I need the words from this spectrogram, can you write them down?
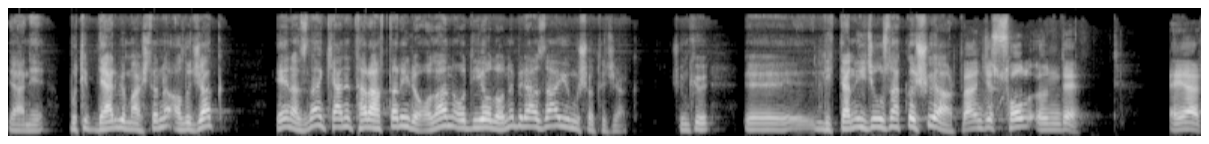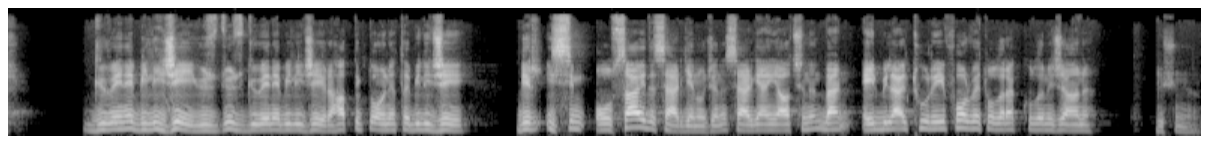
Yani bu tip derbi maçlarını alacak. En azından kendi taraftarıyla olan o diyaloğunu biraz daha yumuşatacak. Çünkü e, ligden iyice uzaklaşıyor artık. Bence sol önde eğer güvenebileceği, yüzde yüz güvenebileceği, rahatlıkla oynatabileceği bir isim olsaydı Sergen Hoca'nın, Sergen Yalçın'ın ben Elbilal Ture'yi forvet olarak kullanacağını düşünüyorum.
